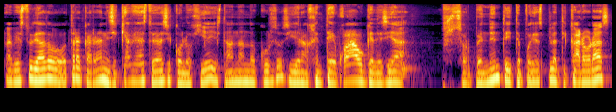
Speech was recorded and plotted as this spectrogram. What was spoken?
había estudiado otra carrera, ni siquiera había estudiado psicología y estaban dando cursos y era gente, wow, que decía, sorprendente y te podías platicar horas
